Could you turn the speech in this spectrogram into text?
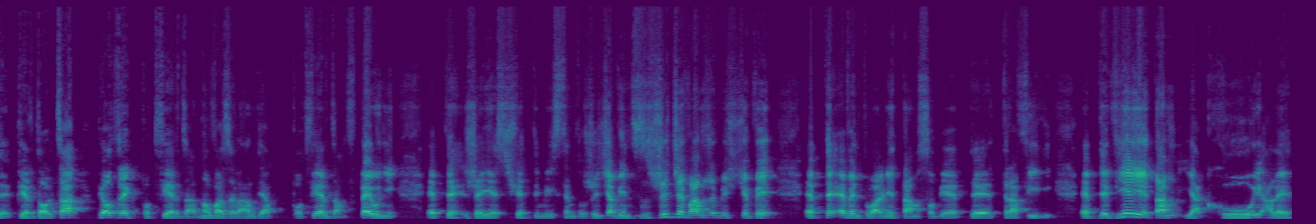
e, pierdolca. Piotrek potwierdza, Nowa Zelandia potwierdzam w pełni, e, że jest świetnym miejscem do życia, więc życzę wam, żebyście wy e, ewentualnie tam sobie e, trafili. E, Wieje tam jak chuj, ale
